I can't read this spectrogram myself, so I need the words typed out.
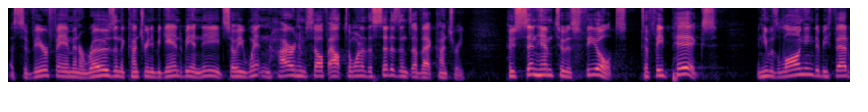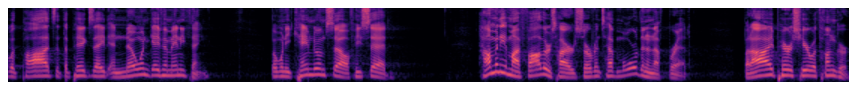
a severe famine arose in the country and he began to be in need. So he went and hired himself out to one of the citizens of that country, who sent him to his fields to feed pigs. And he was longing to be fed with pods that the pigs ate, and no one gave him anything. But when he came to himself, he said, How many of my father's hired servants have more than enough bread? But I perish here with hunger.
